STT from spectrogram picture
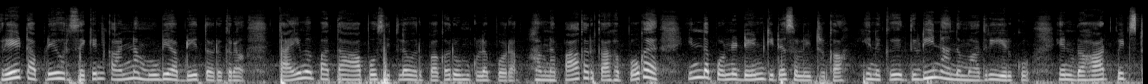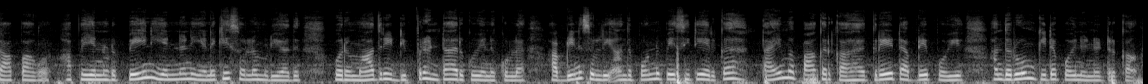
கிரேட் அப்படியே ஒரு செகண்ட் கண்ணை மூடி அப்படியே திறக்கிறான். டைமை பார்த்தா ஆப்போசிட்டில் ஒரு பக்கம் ரூம்குள்ளே போகிறான் அவனை பார்க்கறக்காக போக இந்த பொண்ணு டென் கிட்டே சொல்லிட்டு எனக்கு திடீர்னு அந்த மாதிரி இருக்கும். என்னோடய ஹார்ட் பீட் ஸ்டாப் ஆகும். அப்போ என்னோடய பெயின் என்னன்னு எனக்கே சொல்ல முடியாது. ஒரு மாதிரி டிஃப்ரெண்ட்டாக இருக்கும் எனக்குள்ளே அப்படின்னு சொல்லி அந்த பொண்ணு பேசிகிட்டே இருக்க டைமை பார்க்கறக்காக கிரேட் அப்படியே போய் அந்த ரூம் கிட்டே போய் நின்றுட்டுருக்கான்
